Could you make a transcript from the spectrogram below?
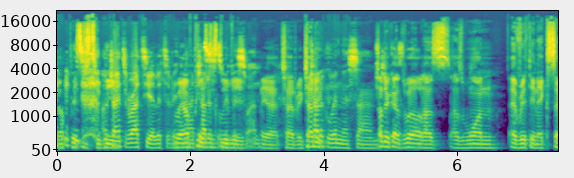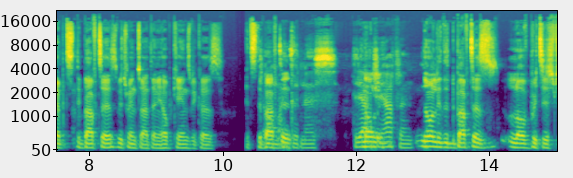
we have places to I'm trying to rat you a little bit. We have Chadwick places will to win be. this one. Yeah, Chadwick. Chadwick Chadwick. will win this, and Chadwick as well has has won everything except the BAFTAs, which went to Anthony Hopkins because it's the oh my goodness, did it No, actually happen? not only did the BAFTAs love British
